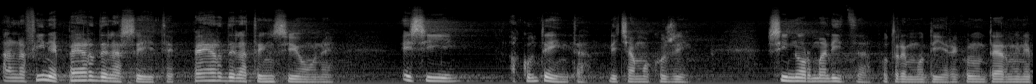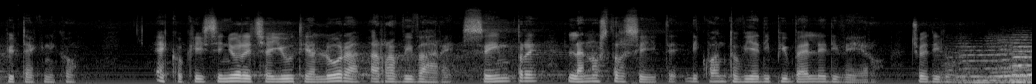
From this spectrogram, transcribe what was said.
alla fine perde la sete, perde la tensione e si accontenta, diciamo così, si normalizza, potremmo dire, con un termine più tecnico. Ecco che il Signore ci aiuti allora a ravvivare sempre la nostra sete di quanto vi è di più bello e di vero, cioè di Lui.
